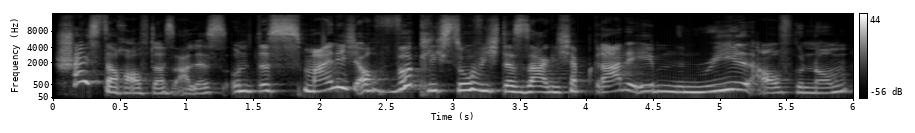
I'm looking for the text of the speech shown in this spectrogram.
scheiß doch auf das alles. Und das meine ich auch wirklich so, wie ich das sage. Ich habe gerade eben einen Reel aufgenommen,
